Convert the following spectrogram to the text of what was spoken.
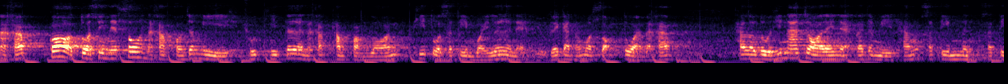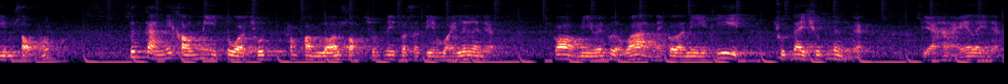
อะครับก็ตัว c i n e s o นะครับเขาจะมีชุดฮีเตอร์นะครับทำความร้อนที่ตัว Steam Boiler เนี่ยอยู่ด้วยกันทั้งหมด 2 ตัวนะครับ ถ้าเราดูที่หน้าจอเลยเนี่ยก็จะมีทั้ง Steam 1 Steam 2ซึ่งการที่เขามีตัวชุดทำความร้อน 2 ชุดในตัว Steam Boiler เนี่ย ก็มีไว้เผื่อว่าในกรณีที่ชุดใดชุดหนึ่งเนี่ยเสียหายอะไรเนี่ย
